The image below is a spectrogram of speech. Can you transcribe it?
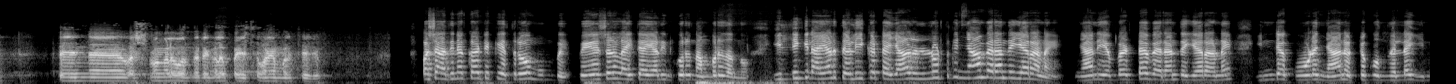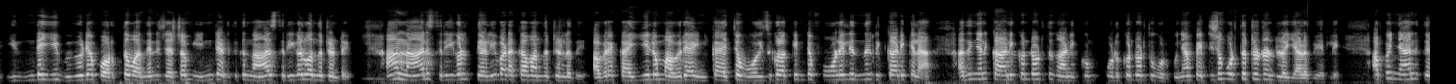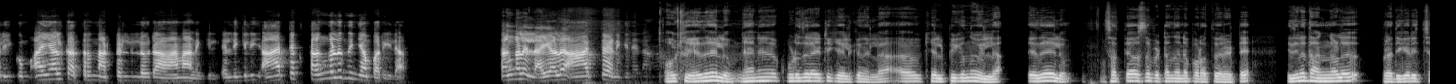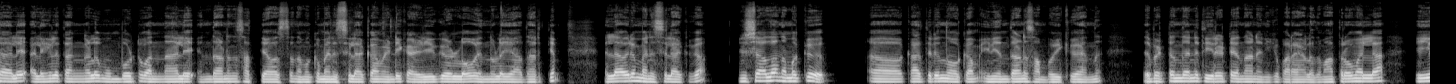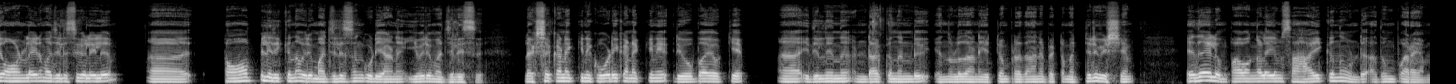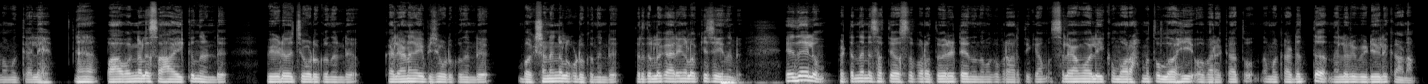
പിന്നെ വിഷമങ്ങൾ വന്നിട്ട് നിങ്ങൾ പൈസ നമ്മൾ തരും. പക്ഷെ അതിനെക്കാട്ടൊക്കെ എത്രയോ മുമ്പ് പേഴ്സണൽ ആയിട്ട് അയാൾ എനിക്കൊരു നമ്പർ തന്നു. ഇല്ലെങ്കിൽ അയാൾ തെളിയിക്കട്ടെ അയാൾ ഉള്ളിടത്തേക്ക് ഞാൻ വരാൻ തയ്യാറാണ്. ഞാൻ എവിടെ വരാൻ തയ്യാറാണ്? ഇന്റെ കൂടെ ഞാൻ ഒറ്റക്കൊന്നുമല്ല. ഇന്റെ ഈ വീഡിയോ പുറത്ത് വന്നതിന് ശേഷം ഇന്റെ അടുത്തേക്ക് നാല് സ്ത്രീകൾ വന്നിട്ടുണ്ട്. ആ നാല് സ്ത്രീകൾ തെളിവടക്കാൻ വന്നിട്ടുള്ളത്. അവരെ കയ്യിലും അവരെ എനിക്ക് അയച്ച വോയിസുകളൊക്കെ എന്റെ ഫോണിൽ ഇന്ന് റിക്കാർഡിക്കല അത് ഞാൻ കാണിക്കേണ്ടടുത്ത് കാണിക്കും കൊടുക്കേണ്ടടുത്ത് കൊടുക്കും. ഞാൻ പെറ്റീഷൻ കൊടുത്തിട്ടുണ്ടല്ലോ ഇയാളെ പേരിൽ അപ്പൊ ഞാൻ തെളിയിക്കും അയാൾക്ക് അത്ര നട്ടലുള്ള ഒരാണാണെങ്കിൽ അല്ലെങ്കിൽ ആറ്റ തങ്ങളെന്ന് ഞാൻ പറയില്ല. ഓക്കെ ഏതായാലും ഞാൻ കൂടുതലായിട്ട് കേൾക്കുന്നില്ല. കേൾപ്പിക്കുന്നുമില്ല. ഏതായാലും സത്യാവസ്ഥ പെട്ടെന്ന് തന്നെ പുറത്തു വരട്ടെ. ഇതിന് തങ്ങൾ പ്രതികരിച്ചാൽ അല്ലെങ്കിൽ തങ്ങൾ മുമ്പോട്ട് വന്നാൽ എന്താണെന്ന് സത്യാവസ്ഥ നമുക്ക് മനസ്സിലാക്കാൻ വേണ്ടി കഴിയുകയുള്ളൂ എന്നുള്ള യാഥാർത്ഥ്യം എല്ലാവരും മനസ്സിലാക്കുക. ഇൻഷാല്ല നമുക്ക് കാത്തിരുന്ന് നോക്കാം ഇനി എന്താണ് സംഭവിക്കുക എന്ന്. ഇത് പെട്ടെന്ന് തന്നെ തീരട്ടെ എന്നാണ് എനിക്ക് പറയാനുള്ളത്. മാത്രവുമല്ല ഈ ഓൺലൈൻ മജ്ലിസുകളിൽ ടോപ്പിലിരിക്കുന്ന ഒരു മജ്ലിസും കൂടിയാണ് ഈ ഒരു മജ്ലിസ്. ലക്ഷക്കണക്കിന് കോടിക്കണക്കിന് രൂപയൊക്കെ ഇതിൽ നിന്ന് ഉണ്ടാക്കുന്നുണ്ട് എന്നുള്ളതാണ് ഏറ്റവും പ്രധാനപ്പെട്ട മറ്റൊരു വിഷയം. ഏതായാലും പാവങ്ങളെയും സഹായിക്കുന്നുമുണ്ട് അതും പറയാം നമുക്ക് അല്ലേ? പാവങ്ങളെ സഹായിക്കുന്നുണ്ട് വീട് വെച്ച് കൊടുക്കുന്നുണ്ട് കല്യാണം കഴിപ്പിച്ച് കൊടുക്കുന്നുണ്ട് ഭക്ഷണങ്ങൾ കൊടുക്കുന്നുണ്ട് ഇത്തരത്തിലുള്ള കാര്യങ്ങളൊക്കെ ചെയ്യുന്നുണ്ട്. ഏതായാലും പെട്ടെന്ന് തന്നെ സത്യാവസ്ഥ പുറത്തു വരട്ടെ എന്ന് നമുക്ക് പ്രാർത്ഥിക്കാം. അസ്സാം വലൈക്കും വറഹമത്തല്ലാഹി വബർക്കാത്തു നമുക്ക് അടുത്ത നല്ലൊരു വീഡിയോയിൽ കാണാം.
